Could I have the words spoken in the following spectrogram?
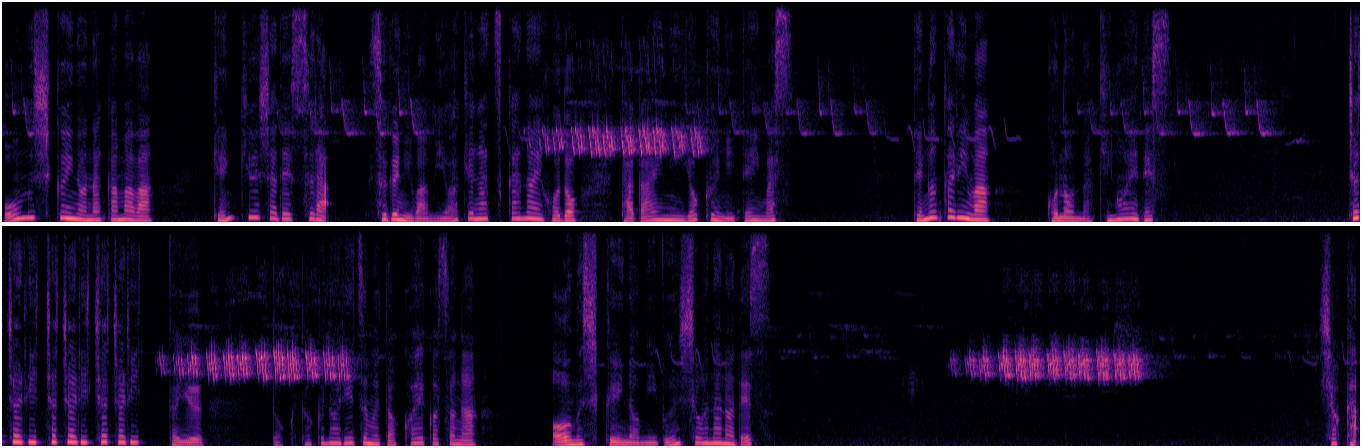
オウムシクイの仲間は研究者ですらすぐには見分けがつかないほど互いによく似ています。手がかりはこの鳴き声です。ちょちょりちょちょりちょちょりという独特のリズムと声こそがオウムシクイの身分証なのです。初夏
